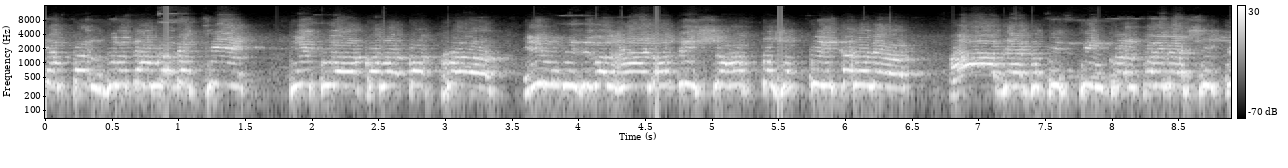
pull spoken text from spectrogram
ক্যাম্পাস গুলোতে আমরা দেখছি তৃতীয় কোন পক্ষ ইনভিজিবল হ্যান্ড অদৃশ্য হস্তশক্তির কারণে আজ এক বিশৃঙ্খল পরিবেশ সৃষ্টি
